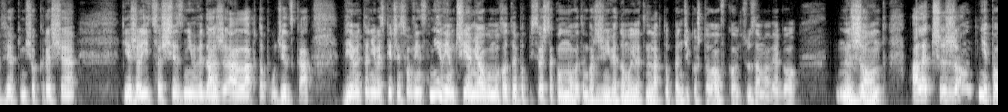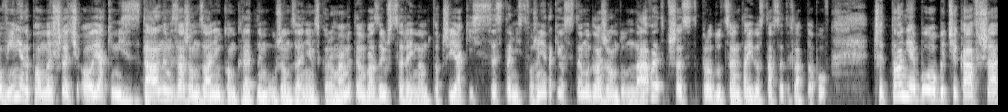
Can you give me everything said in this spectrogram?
w jakimś okresie jeżeli coś się z nim wydarzy, a laptop u dziecka, wiemy to niebezpieczeństwo, więc nie wiem, czy ja miałbym ochotę podpisywać taką umowę, tym bardziej, nie wiadomo, ile ten laptop będzie kosztował, w końcu zamawia go rząd, ale czy rząd nie powinien pomyśleć o jakimś zdalnym zarządzaniu konkretnym urządzeniem, skoro mamy tę bazę już seryjną, to czy jakiś system i stworzenie takiego systemu dla rządu, nawet przez producenta i dostawcę tych laptopów, czy to nie byłoby ciekawsze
